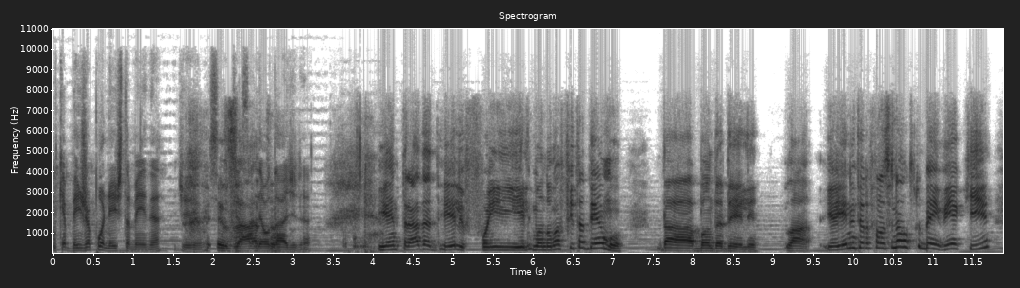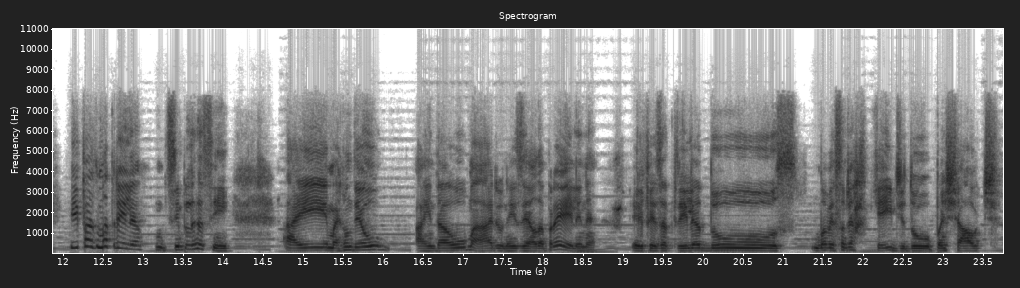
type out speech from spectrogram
O que é bem japonês também, né? De ter essa lealdade, né? E a entrada dele foi. Ele mandou uma fita demo da banda dele lá. E aí a Nintendo falou assim: não, tudo bem, vem aqui e faz uma trilha. Simples assim. Aí, mas não deu ainda o Mario nem Zelda pra ele, né? Ele fez a trilha dos. uma versão de arcade do Punch Out.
